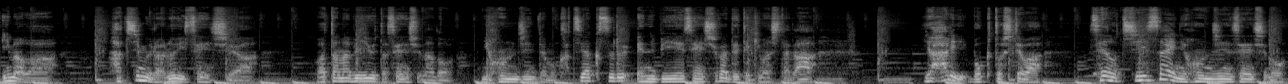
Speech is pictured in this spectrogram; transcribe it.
今は八村塁選手や渡邊雄太選手など日本人でも活躍する NBA 選手が出てきましたがやはり僕としては背の小さい日本人選手の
